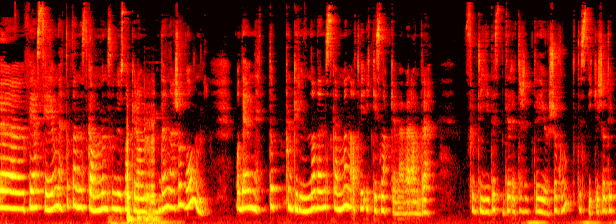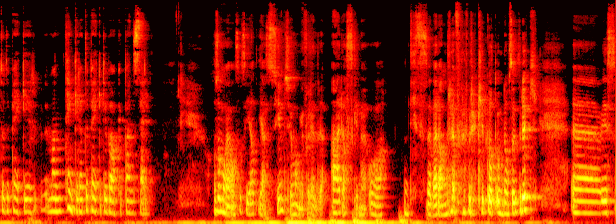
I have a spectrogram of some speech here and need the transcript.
Eh, for jeg ser jo nettopp denne skammen som du snakker om. Den er så vond. Og det er jo nettopp pga. den skammen at vi ikke snakker med hverandre. Fordi det, det, rett og slett det gjør så vondt. Det stikker så dypt, og peker, man tenker at det peker tilbake på en selv. Og så må jeg også si at jeg syns jo mange foreldre er raske med å disse hverandre, for å bruke et godt ungdomsuttrykk. Eh, hvis,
